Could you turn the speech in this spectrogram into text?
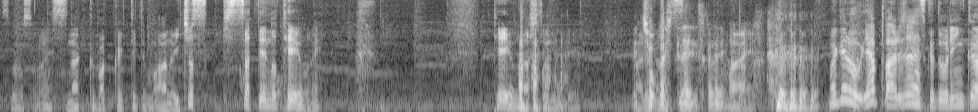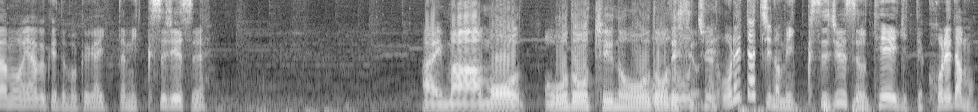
そろそろねスナックばっか言ってても。あの一応喫茶店のテーをね。テーを出してるんで。紹介してないですからね、まだ。はい。まあけどやっぱあれじゃないですか。ドリンクはもう矢吹と僕が言ったミックスジュース。はい、まあもう王道中の王道ですよね。王道中の。俺たちのミックスジュースの定義ってこれだもん。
